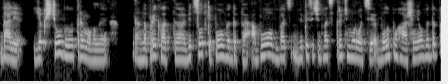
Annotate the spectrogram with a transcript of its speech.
Далі, якщо ви отримували, е, наприклад, е, відсотки по ОВДП або в 2023 році було погашення ОВДП,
